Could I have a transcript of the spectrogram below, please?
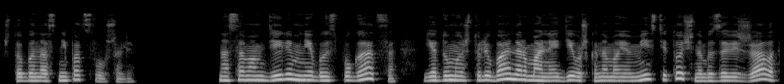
Чтобы нас не подслушали. На самом деле мне бы испугаться. Я думаю, что любая нормальная девушка на моем месте точно бы завизжала,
